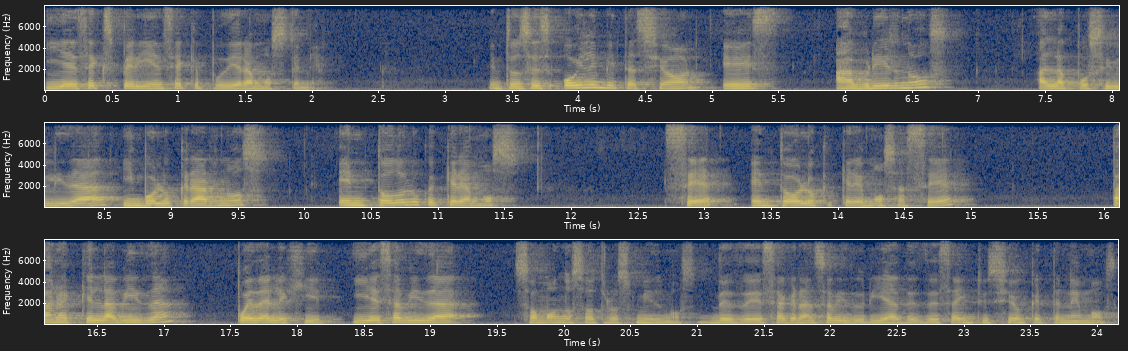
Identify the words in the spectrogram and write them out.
y esa experiencia que pudiéramos tener. Entonces, hoy la invitación es abrirnos a la posibilidad, involucrarnos en todo lo que queremos ser, en todo lo que queremos hacer, para que la vida pueda elegir. Y esa vida somos nosotros mismos, desde esa gran sabiduría, desde esa intuición que tenemos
